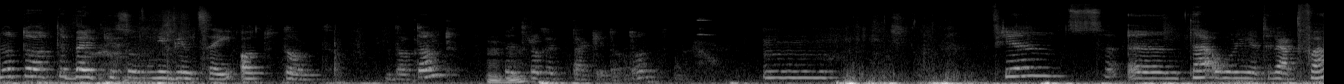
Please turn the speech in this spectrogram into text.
No to te belki są mniej więcej odtąd dotąd. Mhm. Trochę takie dotąd. Mm, więc ta ogólnie tratwa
